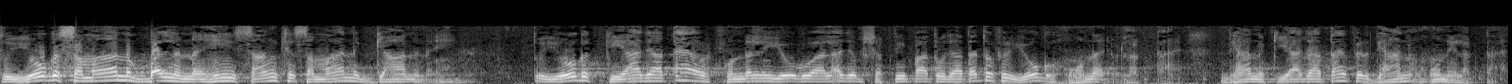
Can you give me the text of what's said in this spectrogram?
तो योग समान बल नहीं, सांख्य समान ज्ञान नहीं। तो योग किया जाता है और कुंडलनी योग वाला जब शक्तिपात हो जाता है तो फिर योग होने लगता है। ध्यान किया जाता है, फिर ध्यान होने लगता है।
